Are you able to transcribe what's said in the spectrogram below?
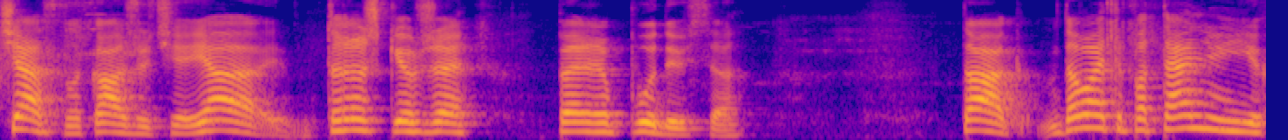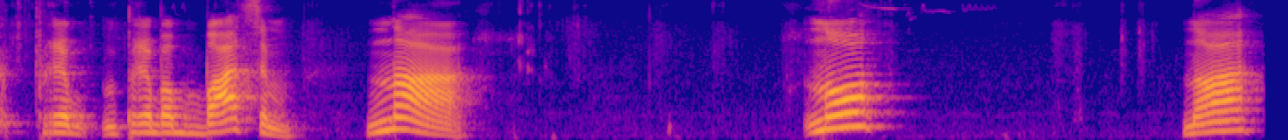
Чесно кажучи, я трошки вже перепудився. Так, давайте пательню їх при, прибабацим. На. Ну. На.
